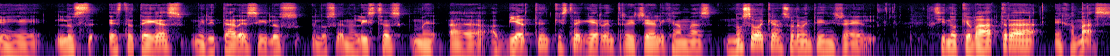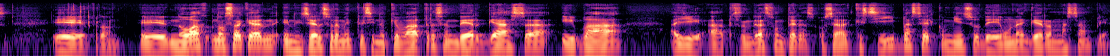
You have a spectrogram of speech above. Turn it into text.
eh, los estrategas militares y los, los analistas me- ah, advierten que esta guerra entre Israel y Hamas no se va a quedar solamente en Israel, sino que va a tra en Hamas. eh, perdón, eh, no, va, no se va a quedar en, en Israel solamente, sino que va a trascender Gaza y va a, lle- a trascender las fronteras. O sea, que sí va a ser el comienzo de una guerra más amplia.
